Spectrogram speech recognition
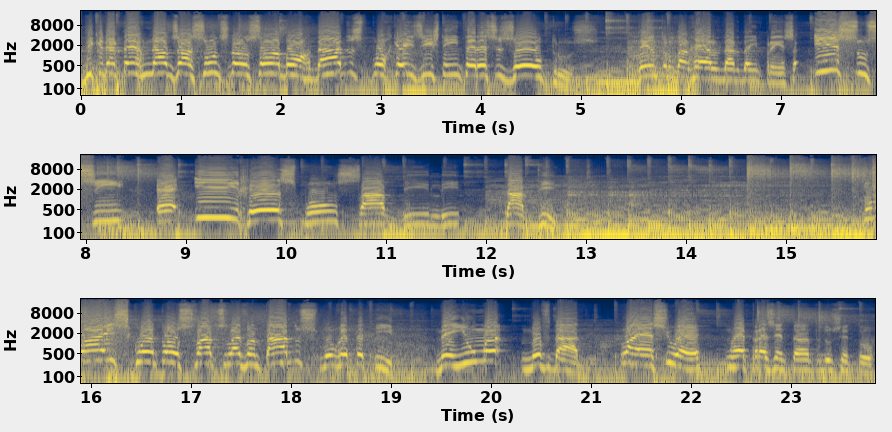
de que determinados assuntos não são abordados porque existem interesses outros dentro da realidade da imprensa. Isso sim é irresponsabilidade. No mais, quanto aos fatos levantados, vou repetir: nenhuma novidade. Laércio é um representante do setor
